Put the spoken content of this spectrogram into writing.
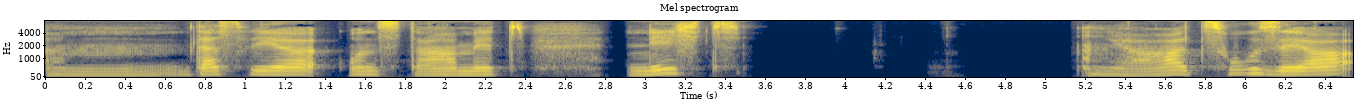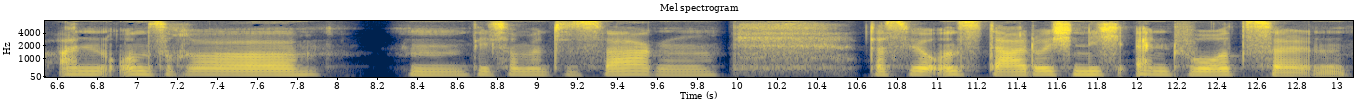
ähm, dass wir uns damit nicht ja zu sehr an unsere, hm, wie soll man das sagen, dass wir uns dadurch nicht entwurzeln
